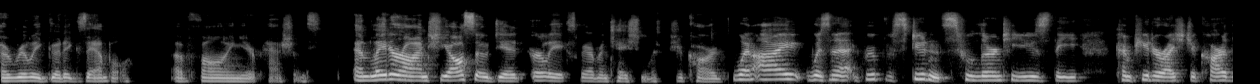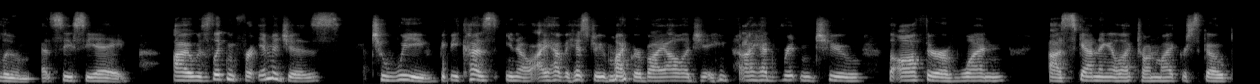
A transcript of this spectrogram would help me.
a really good example of following your passions. And later on, she also did early experimentation with Jacquard. When I was in that group of students who learned to use the computerized Jacquard loom at CCA, I was looking for images to weave because you know I have a history of microbiology. I had written to the author of one uh, scanning electron microscope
